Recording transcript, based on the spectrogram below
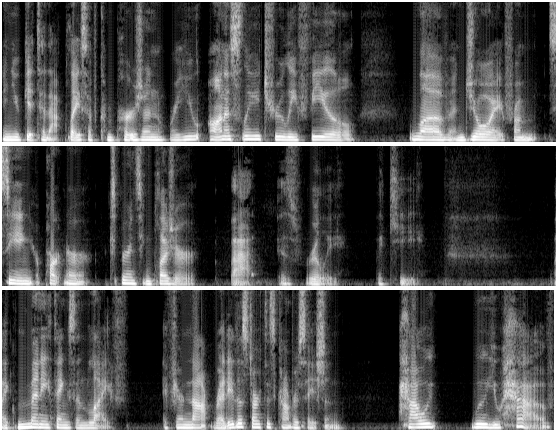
and you get to that place of compersion where you honestly truly feel love and joy from seeing your partner experiencing pleasure, that is really the key. Like many things in life, if you're not ready to start this conversation, how will you have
